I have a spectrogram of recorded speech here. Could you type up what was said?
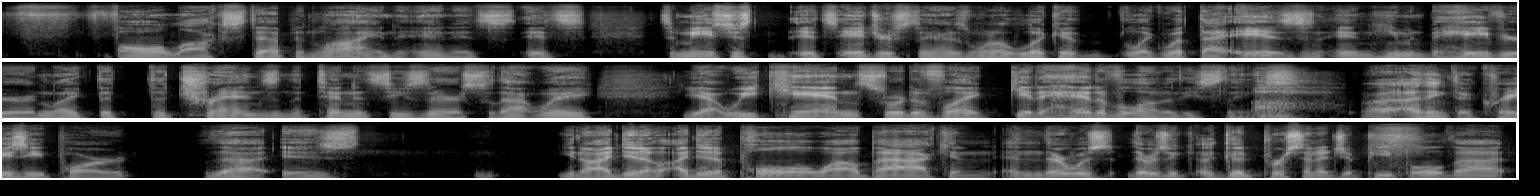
f- fall lockstep in line, and it's it's to me it's just it's interesting. I just want to look at like what that is in, in human behavior and like the the trends and the tendencies there, so that way, yeah, we can sort of like get ahead of a lot of these things. I I think the crazy part that is, you know, I did a I did a poll a while back, and and there was there was a, a good percentage of people that,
